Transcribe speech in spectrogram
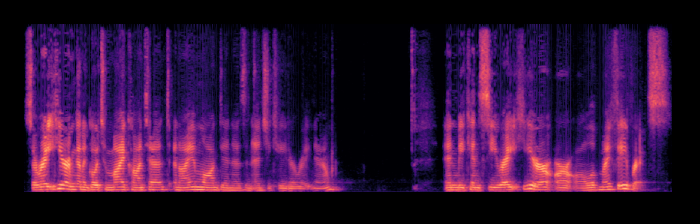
So right here, I'm gonna go to my content and I am logged in as an educator right now. And we can see right here are all of my favorites.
